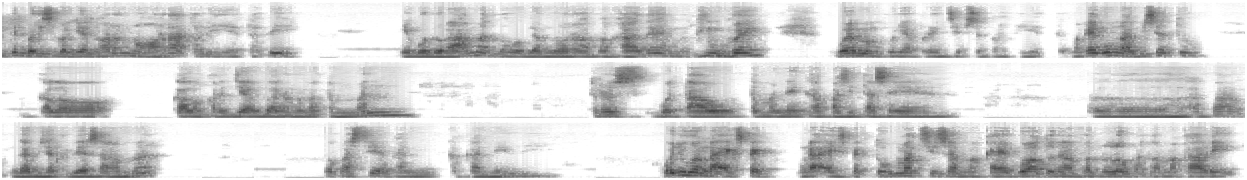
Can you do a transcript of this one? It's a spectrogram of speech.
mungkin bagi sebagian orang norak kali ya tapi ya bodo amat lo mau bilang norak apa kagak yang penting gue gue emang punya prinsip seperti itu makanya gue nggak bisa tuh kalau kalau kerja bareng sama temen terus gue tahu temen yang kapasitasnya uh, apa nggak bisa kerja sama gue pasti akan akan ini gue juga nggak expect nggak expect too much sih sama kayak gue waktu nelfon lo pertama kali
